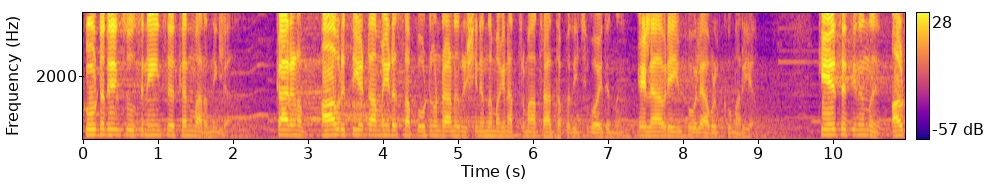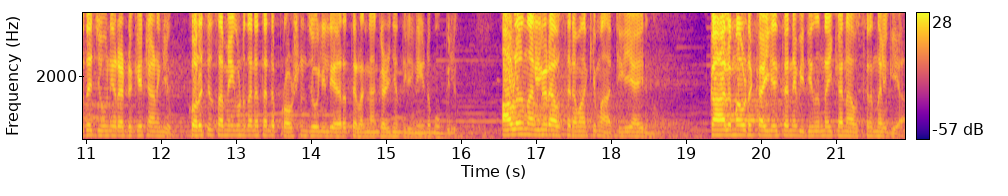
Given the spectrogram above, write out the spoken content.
കൂട്ടത്തിൽ സൂസനെയും ചേർക്കാൻ മറന്നില്ല. കാരണം ആ വൃത്തികെട്ട അമ്മയുടെ സപ്പോർട്ട് കൊണ്ടാണ് ഋഷിൻ എന്ന മകൻ അത്രമാത്രം അധപ്പതിച്ചു പോയതെന്ന് എല്ലാവരെയും പോലെ അവൾക്കും അറിയാം. കേസ് എത്തി നിന്ന് അവിടുത്തെ ജൂനിയർ അഡ്വക്കേറ്റ് ആണെങ്കിലും കുറച്ച് സമയം കൊണ്ട് തന്നെ തന്റെ പ്രൊഫഷണൽ ജോലിയിൽ ഏറെ തിളങ്ങാൻ കഴിഞ്ഞ ദിൽനയുടെ മുമ്പിലും അവളത് നല്ലൊരു അവസരമാക്കി മാറ്റുകയായിരുന്നു. കാലം അവളുടെ കയ്യിൽ തന്നെ വിധി നിർണയിക്കാൻ അവസരം നൽകിയ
